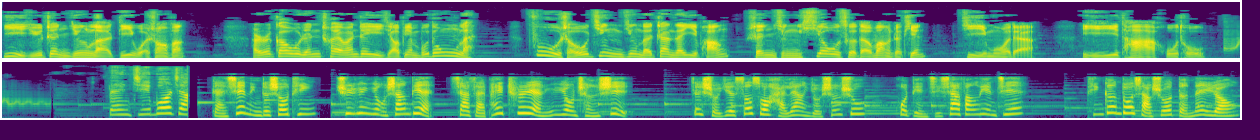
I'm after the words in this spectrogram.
一举震惊了敌我双方。而高人踹完这一脚便不动了，副手静静地站在一旁，神情萧瑟地望着天，寂寞的一塌糊涂。本集播讲。感谢您的收听，去运用商店下载 Patreon 运用城市，在首页搜索海量有声书，或点击下方链接听更多小说等内容。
